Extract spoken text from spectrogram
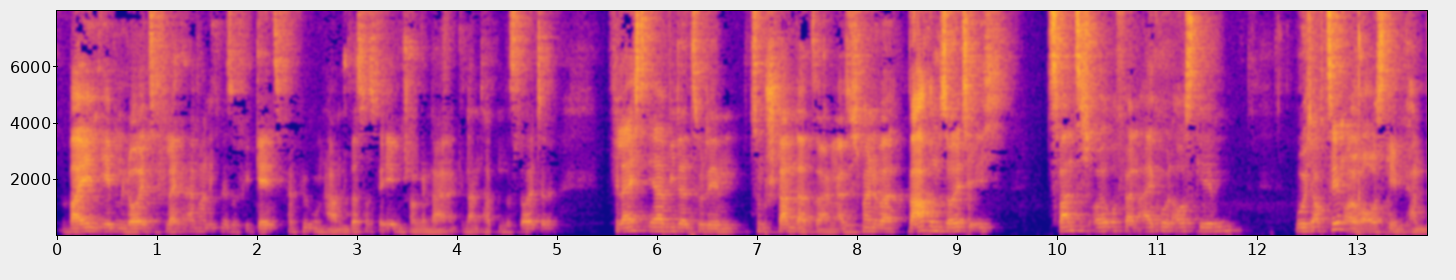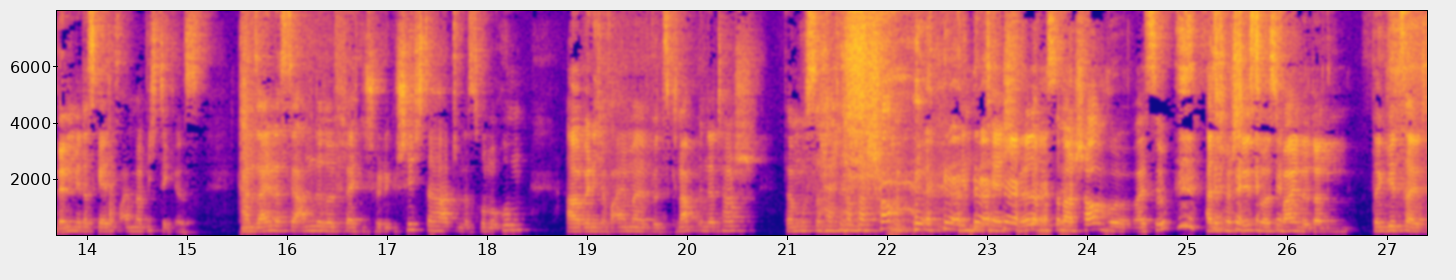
weil eben Leute vielleicht einfach nicht mehr so viel Geld zur Verfügung haben. Das, was wir eben schon genannt, genannt hatten, dass Leute vielleicht eher wieder zu dem, zum Standard sagen. Also ich meine, warum sollte ich 20 Euro für einen Alkohol ausgeben, wo ich auch 10 Euro ausgeben kann, wenn mir das Geld auf einmal wichtig ist? Kann sein, dass der andere vielleicht eine schöne Geschichte hat und das drumherum, aber wenn ich auf einmal wird es knapp in der Tasche, da musst du halt dann mal schauen in den Test, ne? Da musst du mal schauen, wo, weißt du? Also verstehst du, was ich meine? Dann, dann geht's halt,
